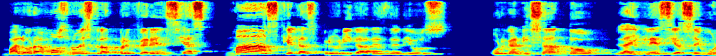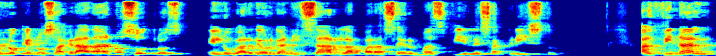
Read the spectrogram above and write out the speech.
Valoramos nuestras preferencias más que las prioridades de Dios, organizando la iglesia según lo que nos agrada a nosotros en lugar de organizarla para ser más fieles a Cristo. Al final,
